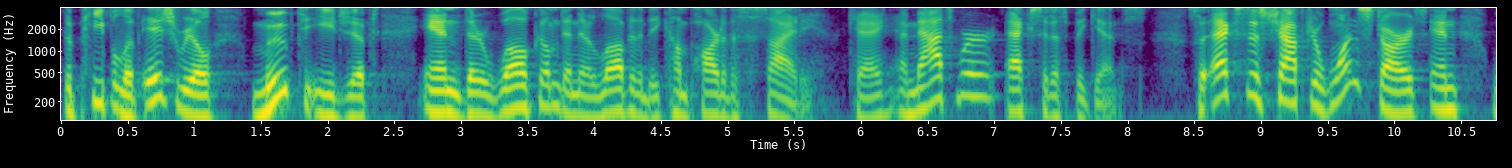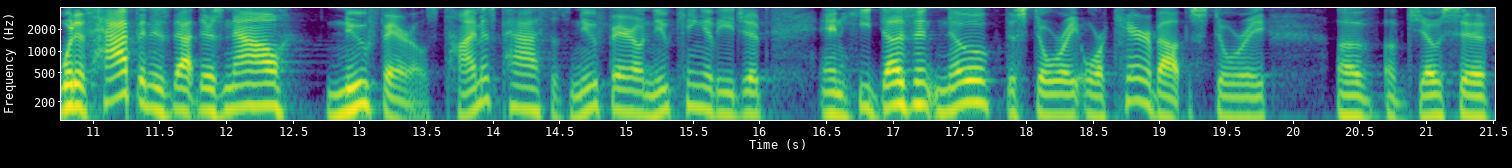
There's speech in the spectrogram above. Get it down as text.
the people of Israel move to Egypt and they're welcomed and they're loved and they become part of the society. Okay? And that's where Exodus begins. So Exodus chapter 1 starts, and what has happened is that there's now new pharaohs. Time has passed, there's new pharaoh, new king of Egypt, and he doesn't know the story or care about the story of, of Joseph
